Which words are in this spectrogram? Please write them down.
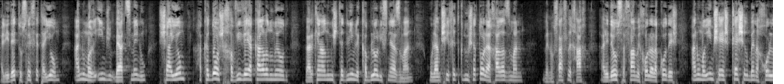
על ידי תוספת היום, אנו מראים בעצמנו שהיום הקדוש חביב ויקר לנו מאוד, ועל כן אנו משתדלים לקבלו לפני הזמן, ולהמשיך את קדושתו לאחר הזמן. בנוסף לכך, על ידי הוספה מחול על הקודש, אנו מראים שיש קשר בין החול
